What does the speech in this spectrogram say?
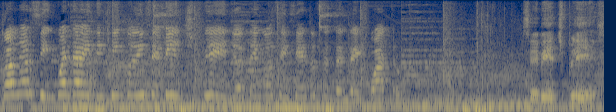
Connor 5025 dice, bitch, please, yo tengo 674. Sí, bitch, please.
